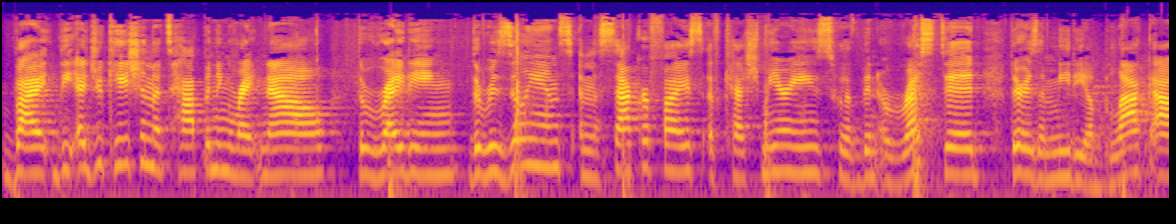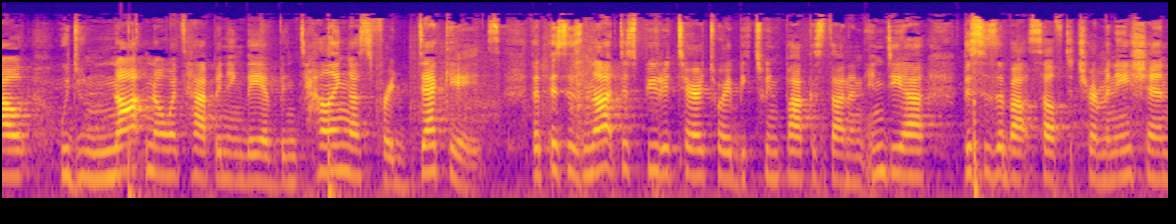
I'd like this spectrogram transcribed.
by the education that's happening right now, the writing, the resilience and the sacrifice of Kashmiris who have been arrested. There is a media blackout. We do not know what's happening. They have been telling us for decades that this is not disputed territory between Pakistan and India. This is about self determination.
